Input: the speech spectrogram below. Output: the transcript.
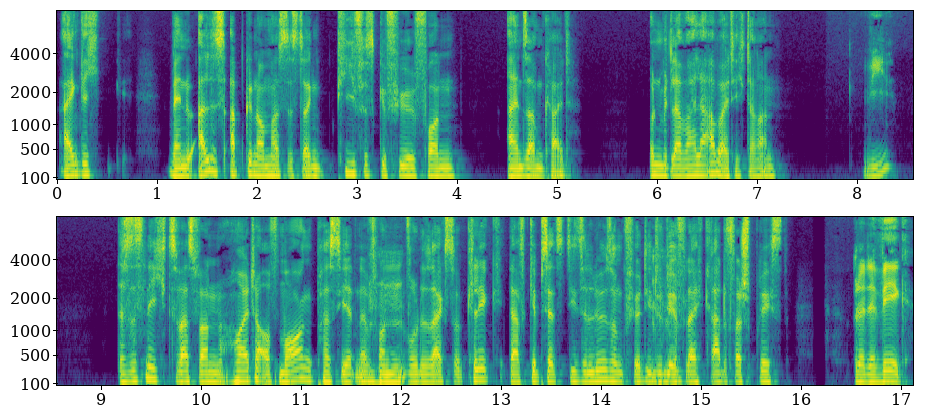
Eigentlich, wenn du alles abgenommen hast, ist ein tiefes Gefühl von Einsamkeit. Und mittlerweile arbeite ich daran. Wie? Das ist nichts, was von heute auf morgen passiert, ne? Von Mhm. wo du sagst, so klick, da gibt's jetzt diese Lösung für, die du Mhm. dir vielleicht gerade versprichst. Oder der Weg.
